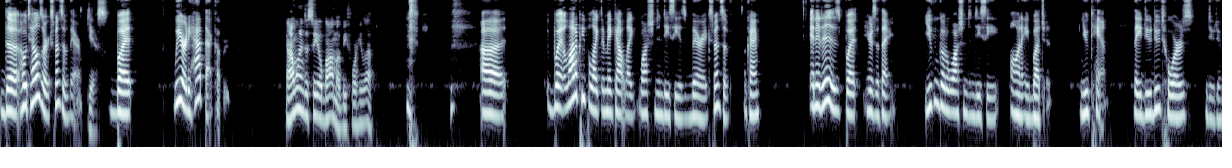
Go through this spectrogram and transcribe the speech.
the hotels are expensive there, yes, but we already had that covered. and I wanted to see Obama before he left. Uh, but a lot of people like to make out like Washington D.C. is very expensive. Okay, and it is. But here's the thing: you can go to Washington D.C. on a budget. You can. They do do tours. Do do.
